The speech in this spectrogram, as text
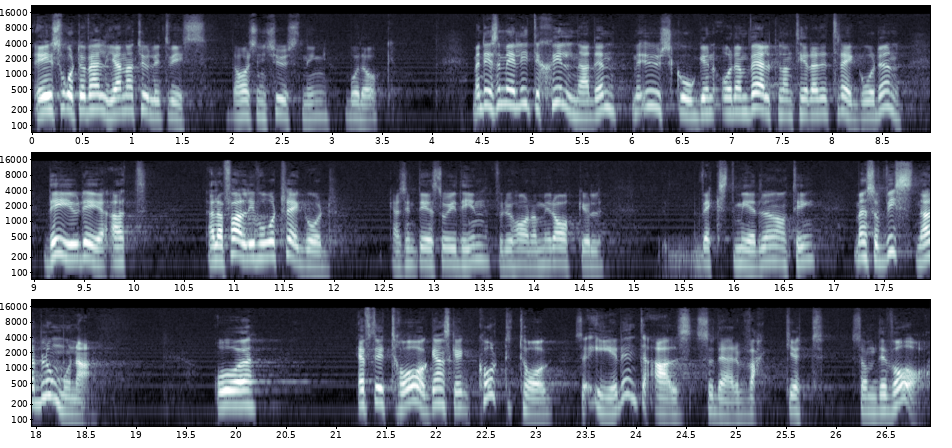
Det är svårt att välja naturligtvis. Det har sin tjusning både och. Men det som är lite skillnaden med urskogen och den välplanterade trädgården, det är ju det att, i alla fall i vår trädgård, kanske inte är så i din, för du har någon mirakel växtmedel eller någonting, men så vissnar blommorna. Och efter ett tag, ganska kort tag, så är det inte alls så där vackert som det var.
